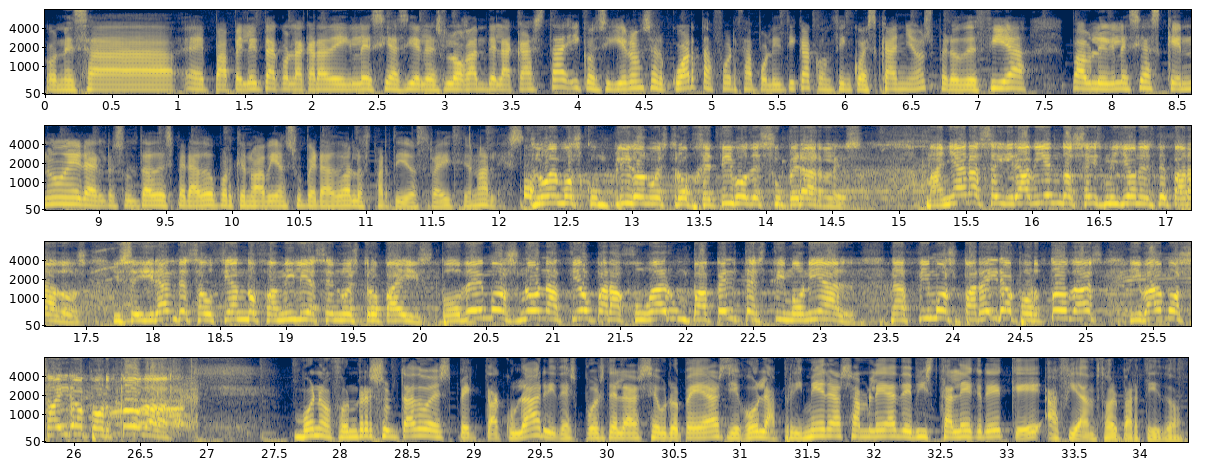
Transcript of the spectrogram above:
Con esa eh, papeleta con la cara de Iglesias y el eslogan de la casta y consiguieron ser cuarta fuerza política con cinco escaños, pero decía Pablo Iglesias que no era el resultado esperado porque no habían superado a los partidos tradicionales. No hemos cumplido nuestro objetivo de superarles. Mañana seguirá habiendo 6 millones de parados y seguirán desahuciando familias en nuestro país. Podemos no nació para jugar un papel testimonial. Nacimos para ir a por todas y vamos a ir a por todas. Bueno, fue un resultado espectacular y después de las europeas llegó la primera asamblea de Vista Alegre que afianzó el partido.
